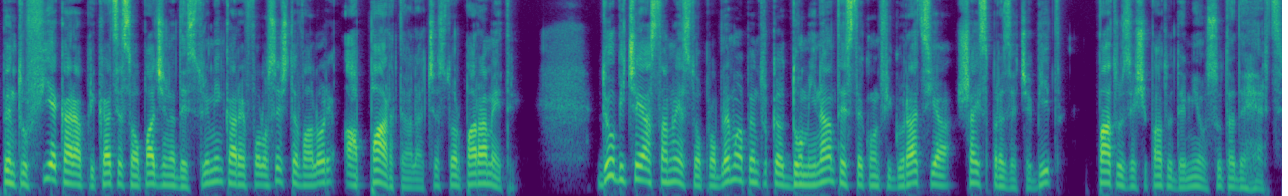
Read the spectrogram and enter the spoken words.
pentru fiecare aplicație sau pagină de streaming care folosește valori aparte ale acestor parametri. De obicei asta nu este o problemă pentru că dominant este configurația 16 bit 44.100 de Hz.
